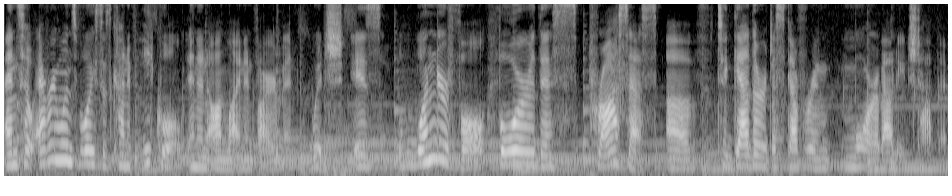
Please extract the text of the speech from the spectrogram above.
And so everyone's voice is kind of equal in an online environment, which is wonderful for this process of together discovering more about each topic.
